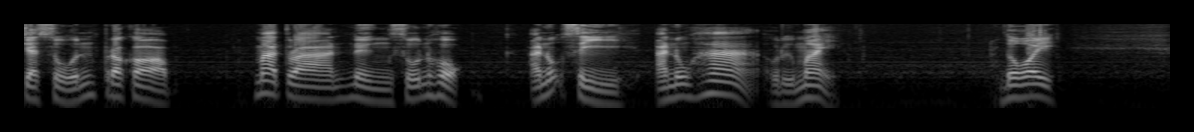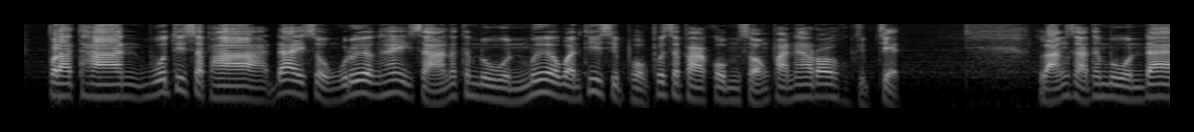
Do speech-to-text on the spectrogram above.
170 ประกอบมาตรา 106 อนุ 4 อนุ 5 หรือไม่ โดยประธานวุฒิสภาได้ส่งเรื่องให้สารรัฐธรรมนูญเมื่อวันที่ 16 พฤษภาคม 2567 หลังสารรัฐธรรมนูญได้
